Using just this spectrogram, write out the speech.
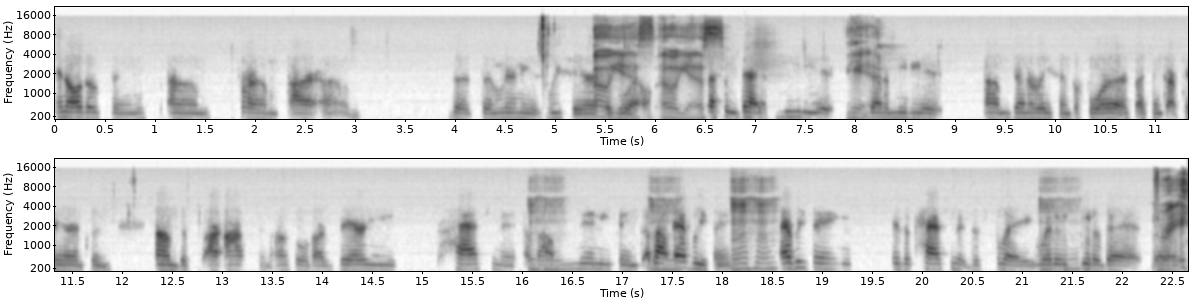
and all those things um, from our um, the the lineage we share oh, as yes. well. Oh yes, especially that immediate yeah. that immediate um, generation before us. I think our parents and um, the, our aunts and uncles are very passionate about mm-hmm. many things, about mm-hmm. everything, mm-hmm. everything is a passionate display, whether mm-hmm. it's good or bad. So, right.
